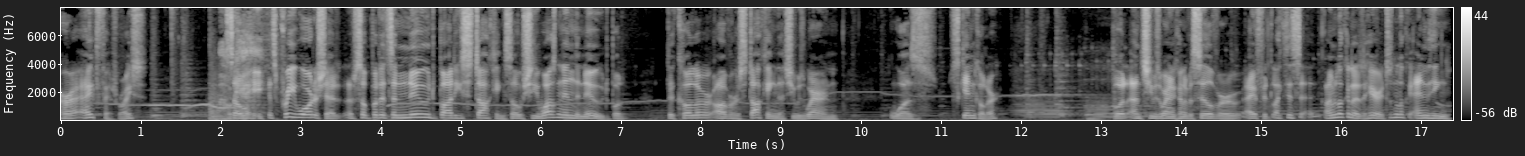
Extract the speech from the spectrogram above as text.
her outfit, right? Okay. So it's pre-watershed. uh, So, but it's a nude body stocking. So she wasn't in the nude, but the color of her stocking that she was wearing was skin color. But and she was wearing kind of a silver outfit like this. I'm looking at it here. It doesn't look anything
